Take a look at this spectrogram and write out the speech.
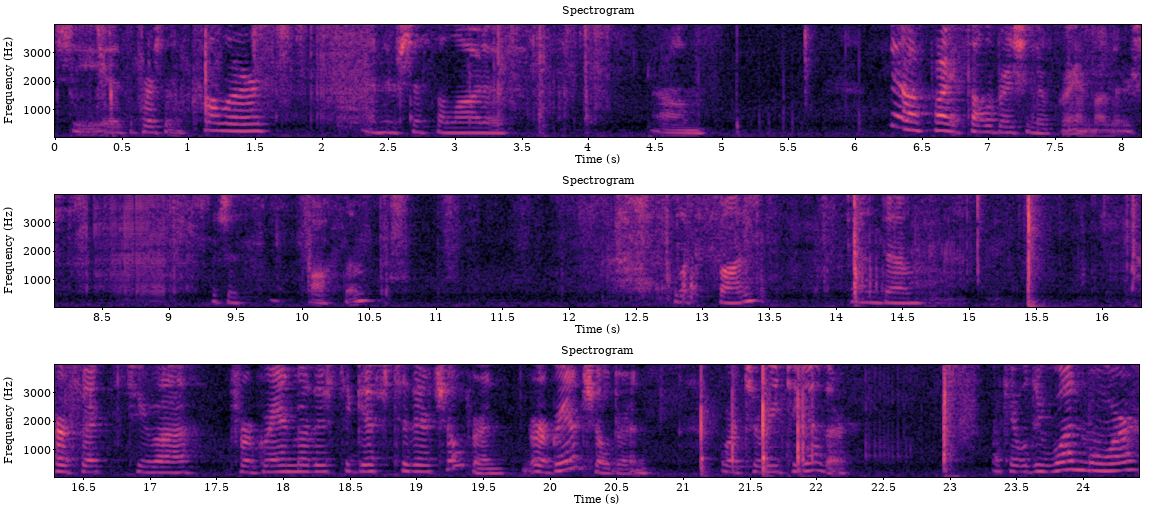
she is a person of color, and there's just a lot of, um, you know, probably a celebration of grandmothers which is awesome. Looks fun and um, perfect to uh, for grandmothers to gift to their children or grandchildren or to read together. Okay, we'll do one more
